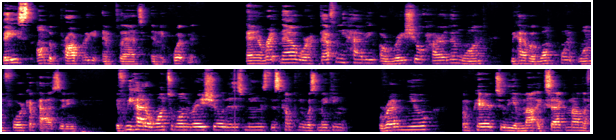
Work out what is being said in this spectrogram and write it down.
based on the property and plants and equipment. And right now we're definitely having a ratio higher than one we have a 1.14 capacity. If we had a one to one ratio, this means this company was making revenue compared to the amount exact amount of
